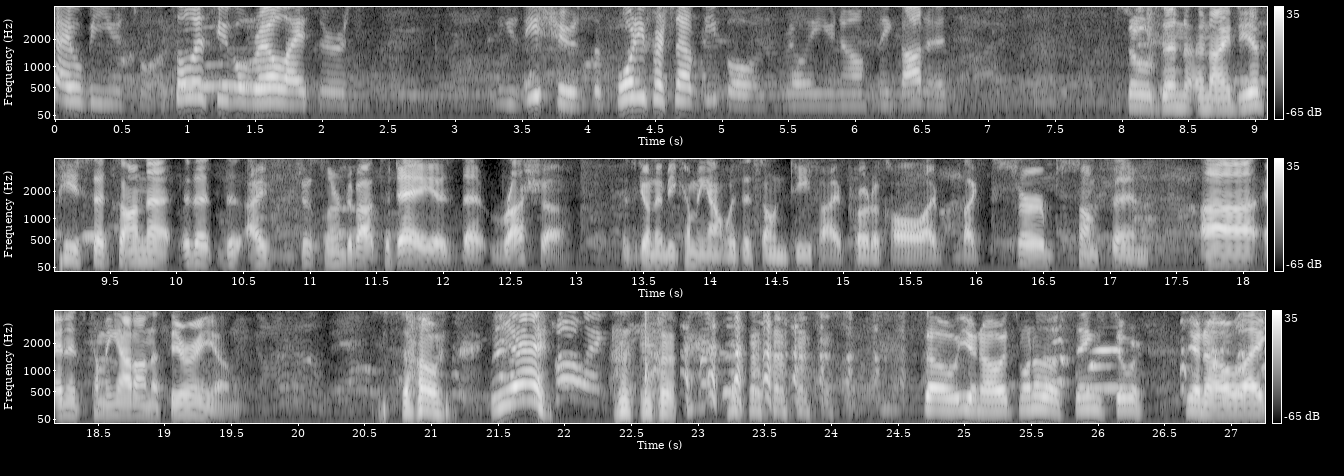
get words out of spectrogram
yeah it will be useful. As long as people realize there's these issues. The 40% of people really you know they got it. So then, an idea piece that's on that that, that I just learned about today is that Russia is going to be coming out with its own DeFi protocol, I, like Serb something, uh, and it's coming out on Ethereum. So yeah, so you know, it's one of those things. Where, you know, like,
